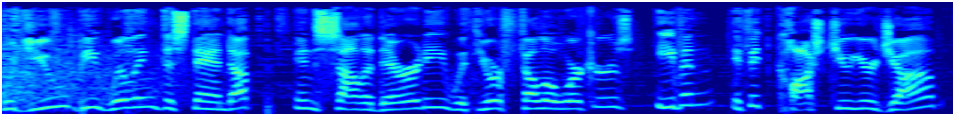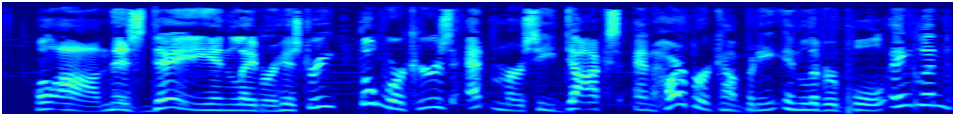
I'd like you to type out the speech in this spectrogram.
Would you be willing to stand up in solidarity with your fellow workers, even if it cost you your job? Well, on this day in labor history, the workers at Mersey Docks and Harbour Company in Liverpool, England,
